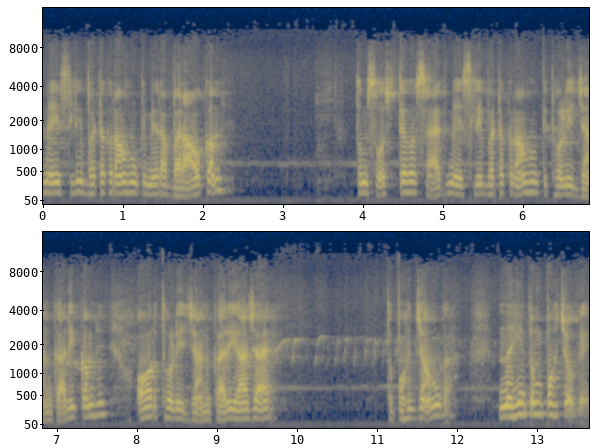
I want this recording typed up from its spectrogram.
मैं इसलिए भटक रहा हूँ कि मेरा बराव कम है। तुम सोचते हो शायद मैं इसलिए भटक रहा हूँ कि थोड़ी जानकारी कम है और थोड़ी जानकारी आ जाए। तो पहुँच जाऊँगा। नहीं तुम पहुंचोगे।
